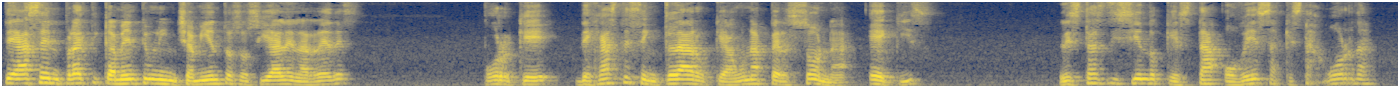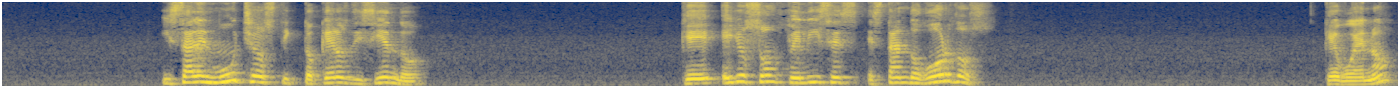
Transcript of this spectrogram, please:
Te hacen prácticamente un hinchamiento social en las redes porque dejaste en claro que a una persona X le estás diciendo que está obesa, que está gorda. Y salen muchos tiktokeros diciendo que ellos son felices estando gordos. Qué bueno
